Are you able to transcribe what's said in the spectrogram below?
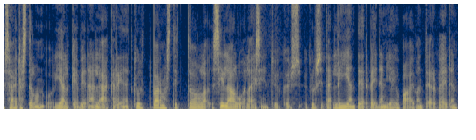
sairastelun jälkeen viedään lääkäriin. Että kyllä varmasti tuolla sillä alueella esiintyy kyllä sitä liian terveiden ja jopa aivan terveiden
